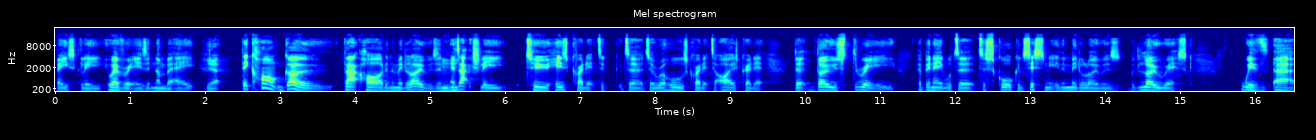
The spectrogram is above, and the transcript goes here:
basically whoever it is at number eight, Yeah, they can't go that hard in the middle overs. And Mm-hmm. it's actually to his credit, to, to to Rahul's credit, to Iyer's credit, that those three have been able to to score consistently in the middle overs with low risk. With uh,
